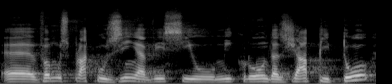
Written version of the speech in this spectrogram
eh, vamos para a cozinha ver se o micro-ondas já apitou,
